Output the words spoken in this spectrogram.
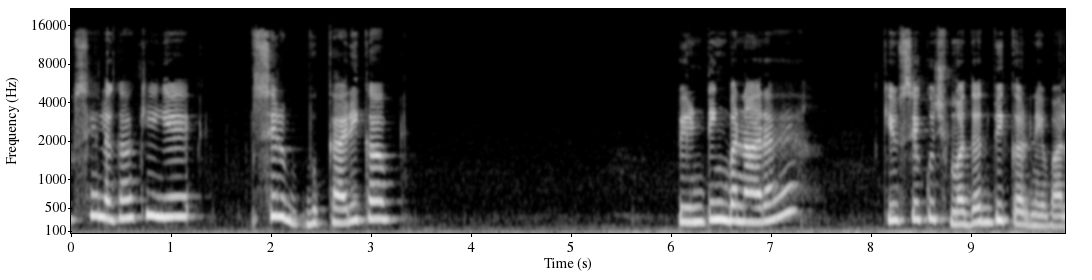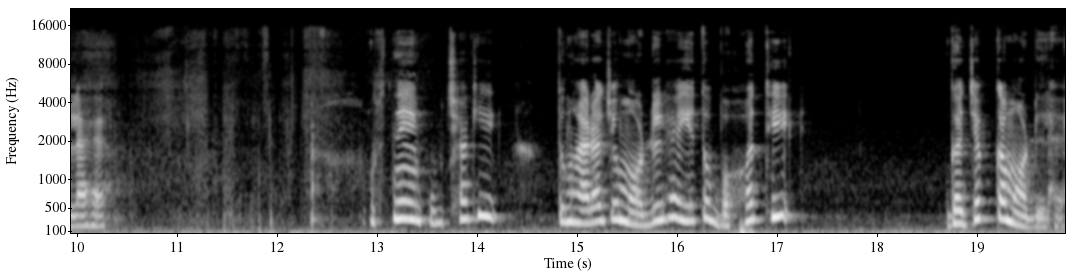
उसे लगा कि ये सिर्फ़ बुकारी का पेंटिंग बना रहा है कि उसे कुछ मदद भी करने वाला है। उसने पूछा कि तुम्हारा जो मॉडल है, ये तो बहुत ही गजब का मॉडल है।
